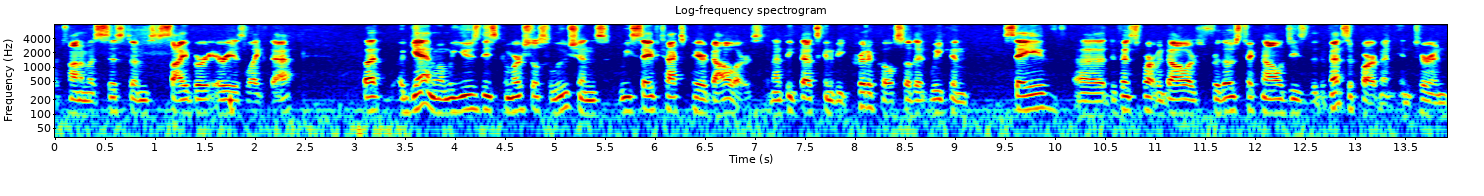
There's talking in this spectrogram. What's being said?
autonomous systems, cyber, areas like that. But again, when we use these commercial solutions, we save taxpayer dollars. And I think that's going to be critical so that we can save uh, Defense Department dollars for those technologies the Defense Department, in turn,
